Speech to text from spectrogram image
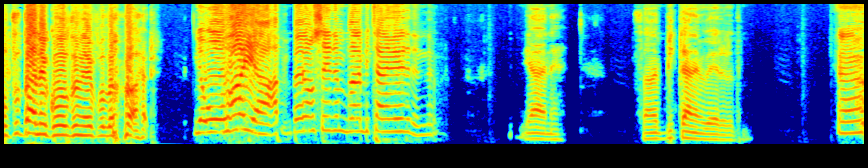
6 tane golden apple'ım var. Ya oha ya. Abi ben olsaydım bana bir tane verirdin değil mi? Yani sana bir tane verirdim. Ha.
